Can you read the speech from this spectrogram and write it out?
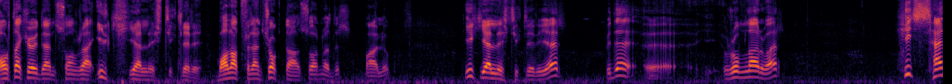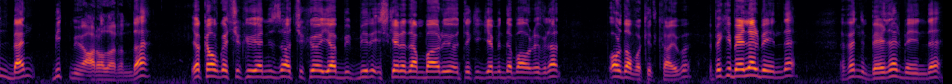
Ortaköy'den sonra ilk yerleştikleri, Balat falan çok daha sonradır malum. İlk yerleştikleri yer. Bir de e, Rumlar var. Hiç sen ben bitmiyor aralarında. Ya kavga çıkıyor ya niza çıkıyor ya biri iskeleden bağırıyor öteki gemide bağırıyor falan. Orada vakit kaybı. E peki Beylerbeyi'nde? Efendim Beylerbeyi'nde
